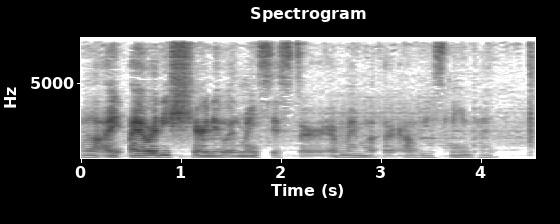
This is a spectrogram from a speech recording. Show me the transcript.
Well, I, I already shared it with my sister and my mother, obviously, but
